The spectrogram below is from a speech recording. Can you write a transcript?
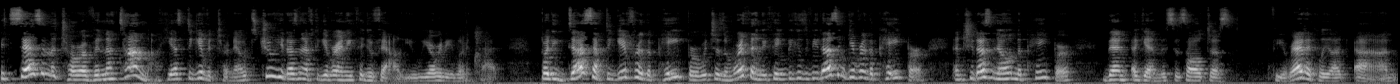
it says in the Torah, v'natanma, he has to give it to her. Now, it's true he doesn't have to give her anything of value. We already learned that. But he does have to give her the paper, which isn't worth anything, because if he doesn't give her the paper and she doesn't own the paper, then again, this is all just theoretically, like um,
